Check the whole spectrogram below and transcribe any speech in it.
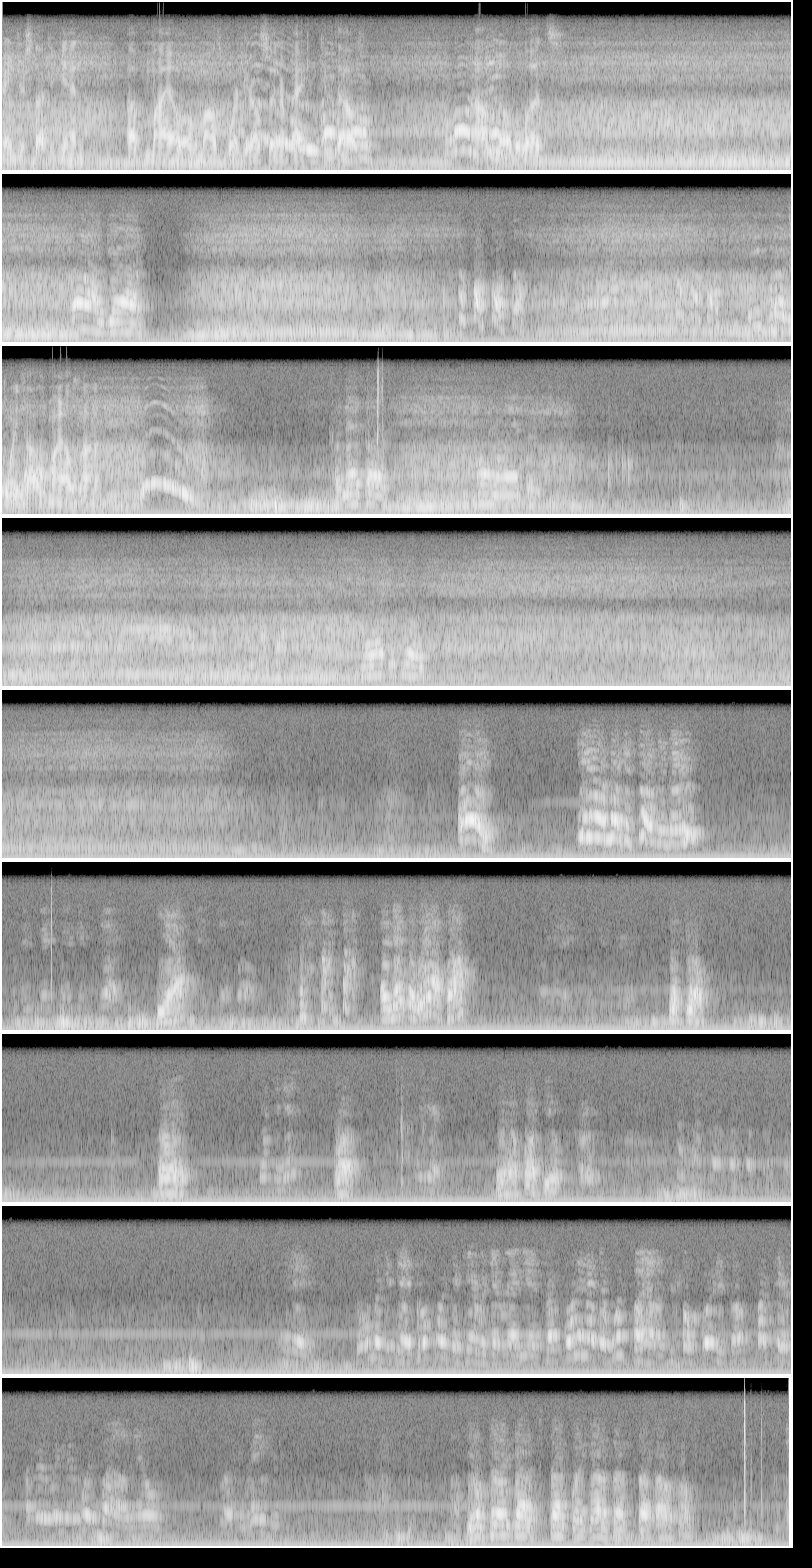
Ranger stuck again. Up mile, Ogallala Sport Trail Center back in 2000. Out in the middle of the woods. Oh, God. Twenty thousand miles on it. Woo! And that's our final answer. Yeah, like it goes. Hey! Get out and make a statement, baby! Yeah? and that's a wrap, huh? Let's go. Go ahead. What? Yeah, fuck you. Hey, don't look at that. Don't point that camera at that raggedy ass truck. Point it at that wood pile if you're gonna point it. So fuck there. I'd rather look at that wood pile than that old fucking Ranger. You know, Terry got us stuck, but he got us unstuck also.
